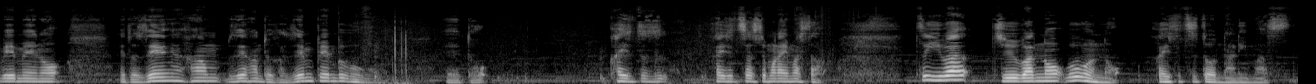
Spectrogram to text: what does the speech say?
弁明の、えっ、と、前半、前半というか前編部分を、えっ、と、解説、解説させてもらいました。次は中盤の部分の解説となります。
